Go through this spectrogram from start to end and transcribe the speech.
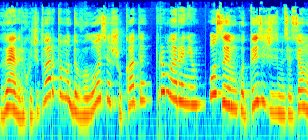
Генріху IV довелося шукати примирення. Узимку 1077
